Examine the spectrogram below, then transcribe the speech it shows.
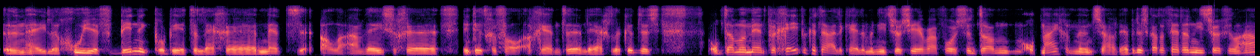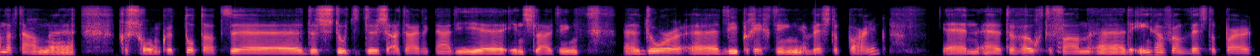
een, hele goede verbinding probeert te leggen met alle aanwezige, in dit geval agenten en dergelijke. Dus op dat moment begreep ik het eigenlijk helemaal niet zozeer waarvoor ze het dan op mij gemunt zouden hebben. Dus ik had er verder niet zoveel aandacht aan uh, geschonken. Totdat de stoet dus uiteindelijk na die insluiting doorliep richting Westerpark. En uh, ter hoogte van uh, de ingang van Westerpark,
